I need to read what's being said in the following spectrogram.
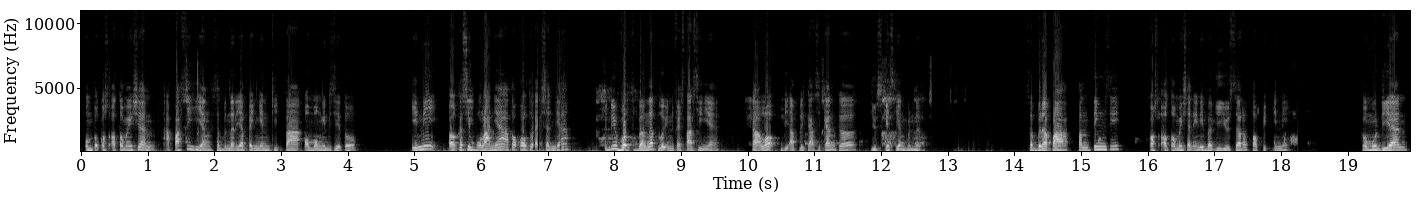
Untuk cost automation, apa sih yang sebenarnya pengen kita omongin di situ? Ini uh, kesimpulannya atau call to actionnya, ini worth banget loh investasinya kalau diaplikasikan ke use case yang benar. Seberapa penting sih cost automation ini bagi user topik ini? Kemudian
